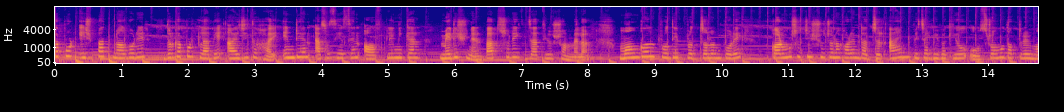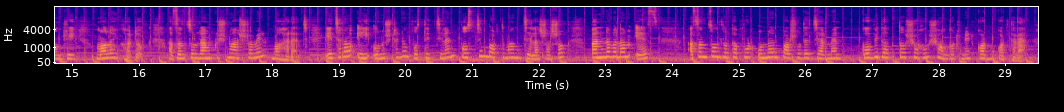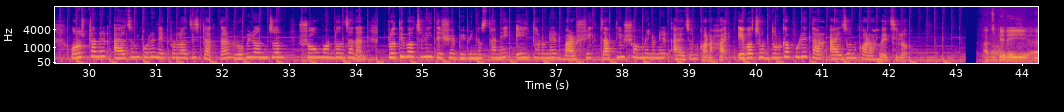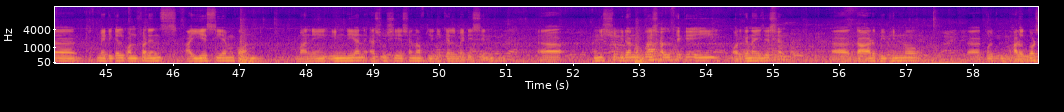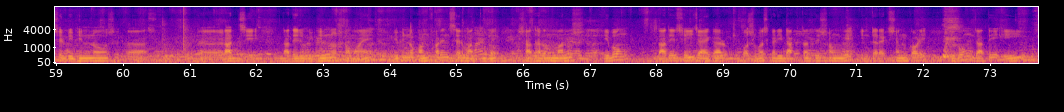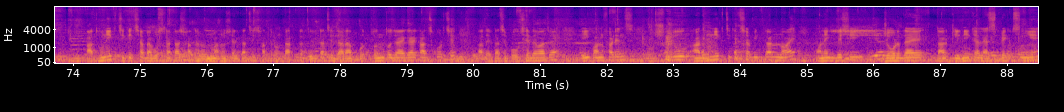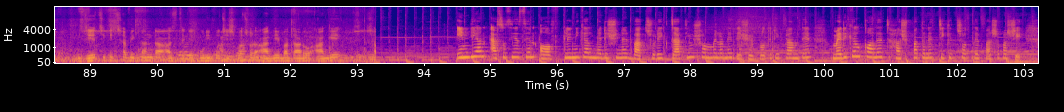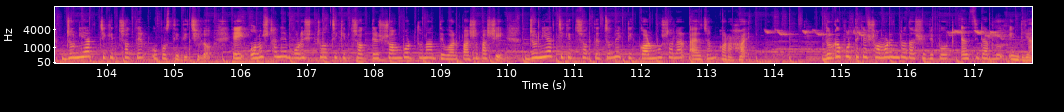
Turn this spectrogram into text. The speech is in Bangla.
দুর্গাপুর ইস্পাত নগরীর দুর্গাপুর ক্লাবে আয়োজিত হয় ইন্ডিয়ান অ্যাসোসিয়েশন অফ ক্লিনিক্যাল মেডিসিনের বাৎসরিক জাতীয় সম্মেলন। মঙ্গল প্রদীপ প্রজ্বলন করে কর্মসূচির সূচনা করেন রাজ্যের আইন, বিচার বিভাগীয় ও শ্রম দপ্তরের মন্ত্রী মলয় ঘটক, আসানসোল রামকৃষ্ণ আশ্রমের মহারাজ। এছাড়াও এই অনুষ্ঠানে উপস্থিত ছিলেন পশ্চিম বর্ধমান জেলা শাসক পান্নাবালাম এস, আসানসোল দুর্গাপুর উন্নয়ন পর্ষদের চেয়ারম্যান কবি দত্ত সহ সংগঠনের কর্মকর্তারা। অনুষ্ঠানের আয়োজন করে নেফ্রোলজিস্ট ডাক্তার রবিরঞ্জন সৌমণ্ডল জানান, প্রতি বছরই দেশের বিভিন্ন স্থানে এই ধরনের বার্ষিক জাতীয় সম্মেলনের আয়োজন করা হয়। এবছর দুর্গাপুরে তার আয়োজন করা হয়েছিল। আজকের এই মেডিকেল কনফারেন্স আইএসিএম কন মানে Indian association of clinical medicine উনিশশো বিরানব্বই সাল থেকে এই অর্গানাইজেশন তার বিভিন্ন ভারতবর্ষের বিভিন্ন রাজ্যে তাদের বিভিন্ন সময়ে বিভিন্ন কনফারেন্সের মাধ্যমে সাধারণ মানুষ এবং তাদের সেই জায়গার বসবাসকারী ডাক্তারদের সঙ্গে ইন্টারাকশন করে এবং যাতে এই আধুনিক চিকিৎসা ব্যবস্থাটা সাধারণ মানুষের কাছে, সাধারণ ডাক্তারদের কাছে যারা প্রত্যন্ত জায়গায় কাজ করছে, তাদের কাছে পৌঁছে দেওয়া যায়। এই কনফারেন্স শুধু আধুনিক চিকিৎসা বিজ্ঞান নয়, অনেক বেশি জোর দেয় তার ক্লিনিক্যাল অ্যাসপেক্টস নিয়ে। যে চিকিৎসা বিজ্ঞানটা আজ থেকে কুড়ি পঁচিশ বছর আগে বা তারও আগে ইন্ডিয়ান অ্যাসোসিয়েশন অফ ক্লিনিক্যাল মেডিসিনের বাৎসরিক জাতীয় সম্মেলনে দেশের প্রতিটি প্রান্তের মেডিকেল কলেজ, হাসপাতালের চিকিৎসকদের পাশাপাশি জুনিয়র চিকিৎসকদের উপস্থিতি ছিল। এই অনুষ্ঠানে বরিষ্ঠ চিকিৎসকদের সম্বর্ধনা দেওয়ার পাশাপাশি জুনিয়র চিকিৎসকদের জন্য একটি কর্মশালার আয়োজন করা হয়। দুর্গাপুর থেকে সমরেন্দ্র দাসের report, LCW, India.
